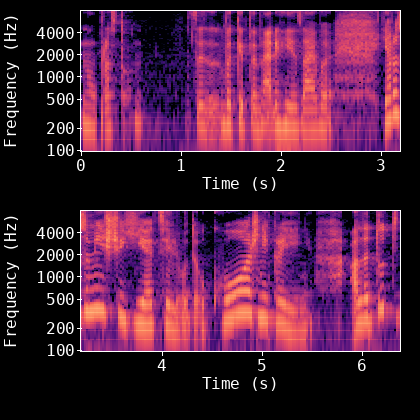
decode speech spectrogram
ну просто це викид енергії зайвої. Я розумію, що є ці люди у кожній країні. Але тут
